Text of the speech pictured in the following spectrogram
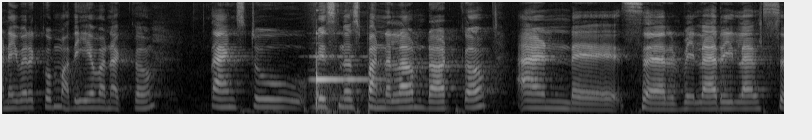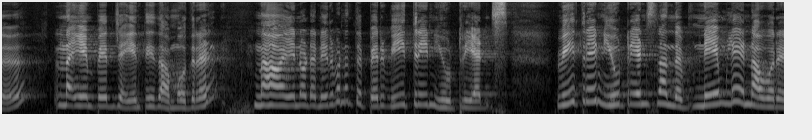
அனைவருக்கும் மதிய வணக்கம். தேங்க்ஸ் டு பிஸ்னஸ் பண்ணலாம் dot com and sir Pyarilal sir நான் என் பேர் ஜெயந்தி தாமோதரன். நான் என்னோட நிறுவனத்து பேர் V three nutrients V three நியூட்ரியன்ஸ்னு அந்த நேம்லேயே நான் ஒரு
